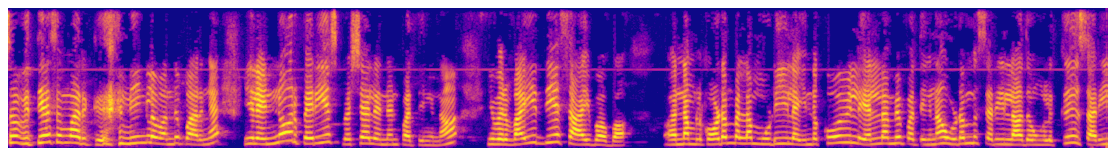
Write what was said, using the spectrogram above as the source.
ஸோ வித்தியாசமா இருக்கு. நீங்களும் வந்து பாருங்க. இதுல இன்னொரு பெரிய ஸ்பெஷல் என்னன்னு பாத்தீங்கன்னா இவர் வைத்திய சாய்பாபா. நம்மளுக்கு உடம்பெல்லாம் முடியல. இந்த கோவில் எல்லாமே பாத்தீங்கன்னா உடம்பு சரியில்லாதவங்களுக்கு சரி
